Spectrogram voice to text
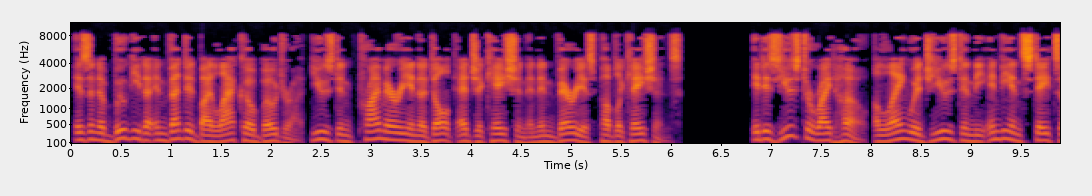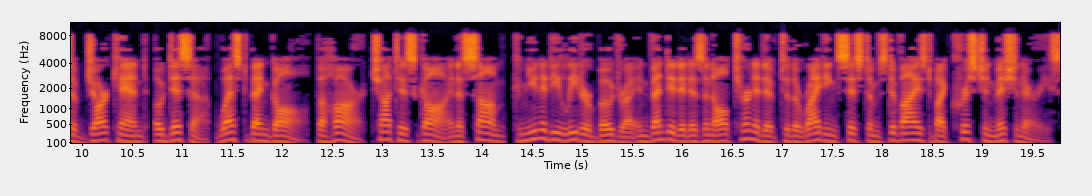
is an abugida invented by Lako Bodra, used in primary and adult education and in various publications. It is used to write Ho, a language used in the Indian states of Jharkhand, Odisha, West Bengal, Bihar, Chhattisgarh, and Assam. Community leader Bodra invented it as an alternative to the writing systems devised by Christian missionaries.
